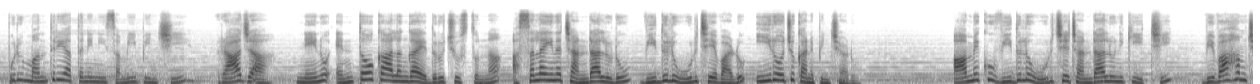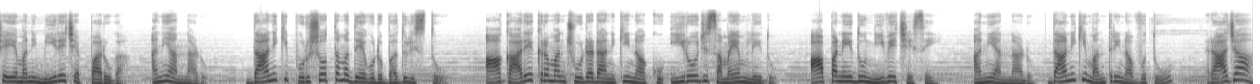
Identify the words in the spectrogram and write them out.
ఇప్పుడు మంత్రి అతనిని సమీపించి రాజా నేను ఎంతో కాలంగా ఎదురుచూస్తున్న అసలైన చండాలుడు వీధులు ఊడ్చేవాడు ఈరోజు కనిపించాడు. ఆమెకు వీధులు ఊడ్చే చండాలునికి ఇచ్చి వివాహం చేయమని మీరే చెప్పారుగా అని అన్నాడు. దానికి పురుషోత్తమ దేవుడు బదులిస్తూ ఆ కార్యక్రమం చూడడానికి నాకు ఈరోజు సమయం లేదు ఆ నీవే చేసేయ్ అని అన్నాడు. దానికి మంత్రి నవ్వుతూ రాజా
